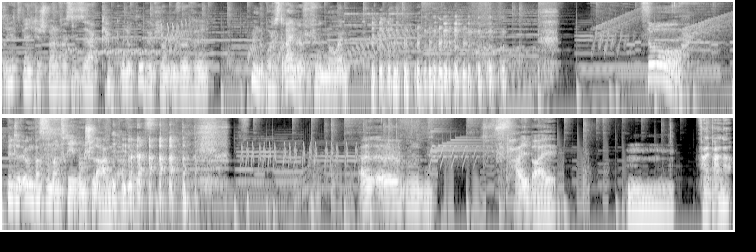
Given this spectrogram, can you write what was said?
So, jetzt bin ich gespannt, was dieser Kack mit einem Popelklumpen würfelt. Hm, du brauchst drei Würfel für eine 9. so. Bitte irgendwas, wo man treten und schlagen darf jetzt. Also, äh, Fallball. Hm. Fallballer.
